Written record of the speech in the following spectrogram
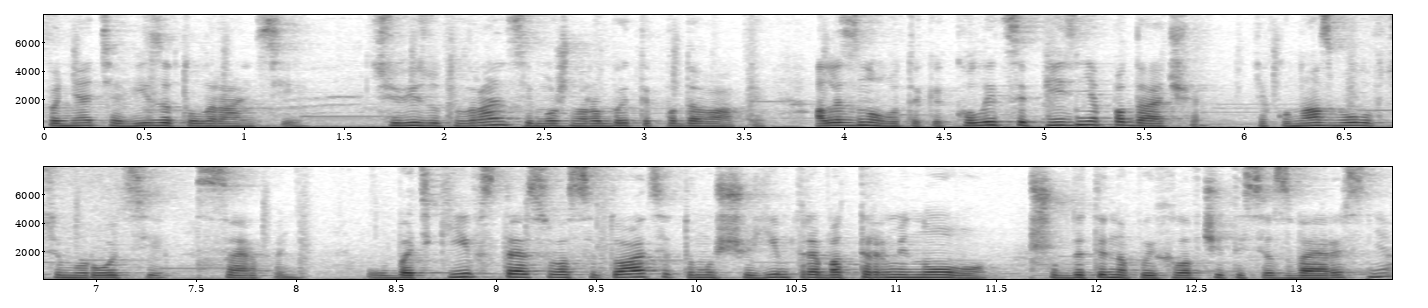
поняття віза толеранції. Цю візу толеранції можна робити, подавати. Але знову таки, коли це пізня подача, як у нас було в цьому році серпень. У батьків стресова ситуація, тому що їм треба терміново, щоб дитина поїхала вчитися з вересня,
